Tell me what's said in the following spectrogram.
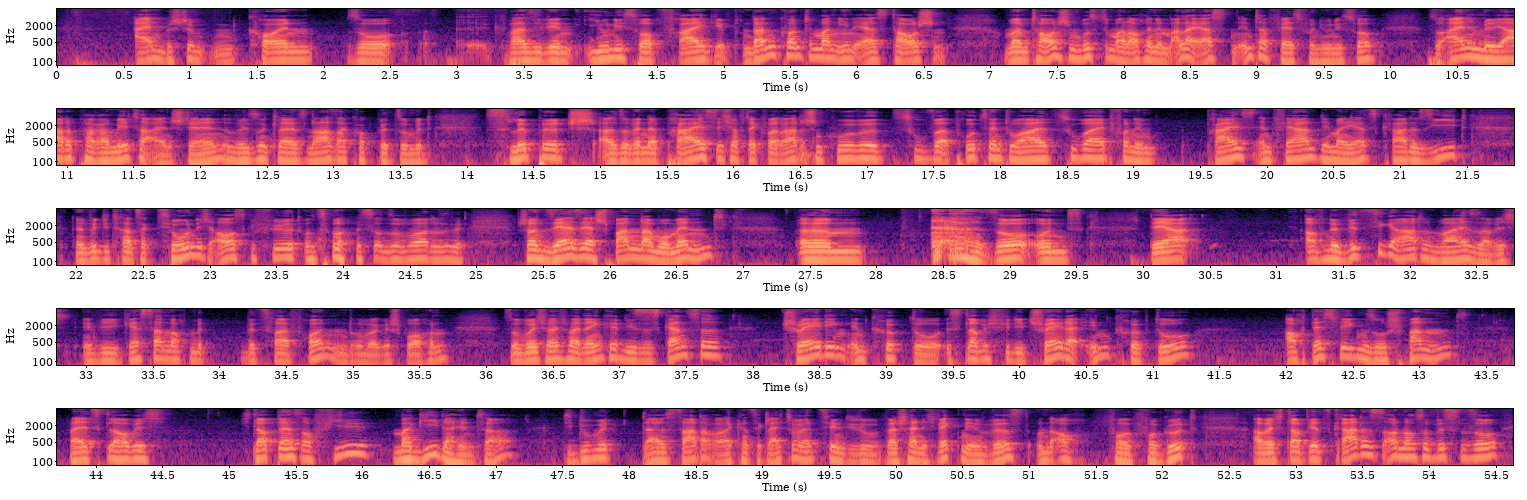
einen bestimmten Coin so äh, quasi den Uniswap freigibt. Und dann konnte man ihn erst tauschen. Und beim Tauschen musste man auch in dem allerersten Interface von Uniswap so eine Milliarde Parameter einstellen, wie so ein kleines NASA-Cockpit, so mit Slippage, also wenn der Preis sich auf der quadratischen Kurve zu, prozentual zu weit von dem Preis entfernt, den man jetzt gerade sieht, dann wird die Transaktion nicht ausgeführt und so weiter und so fort. Das ist schon ein sehr, sehr spannender Moment. Ähm, so, und der auf eine witzige Art und Weise habe ich irgendwie gestern noch mit, mit zwei Freunden drüber gesprochen, so wo ich manchmal denke, dieses ganze Trading in Krypto ist, glaube ich, für die Trader in Krypto auch deswegen so spannend, weil es, glaube ich, ich glaube, da ist auch viel Magie dahinter, die du mit deinem Startup, aber kannst du gleich drüber erzählen, die du wahrscheinlich wegnehmen wirst und auch for, for good. Aber ich glaube, jetzt gerade ist es auch noch so ein bisschen so,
